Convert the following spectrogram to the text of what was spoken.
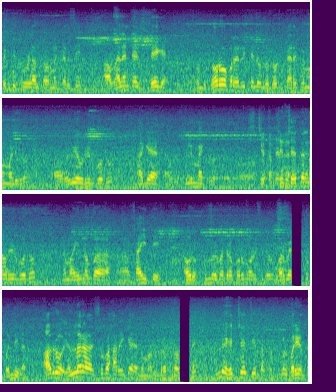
ವ್ಯಕ್ತಿತ್ವವುಳ್ಳಂಥವ್ರನ್ನ ಕರೆಸಿ ಆ ವ್ಯಾಲೆಂಟೈನ್ಸ್ ಡೇಗೆ ಒಂದು ಗೌರವಪರ ರೀತಿಯಲ್ಲಿ ಒಂದು ದೊಡ್ಡ ಕಾರ್ಯಕ್ರಮ ಮಾಡಿದರು. ರವಿ ಅವರು ಇರ್ಬೋದು ಹಾಗೆ ಅವರು ಫಿಲ್ಮ್ ಆ್ಯಕ್ಟ್ರು ಚೇತನ್. ಚೇತನ್. ಅವರು ಇರ್ಬೋದು ನಮ್ಮ ಇನ್ನೊಬ್ಬ ಸಾಹಿತಿ ಅವರು ಕುಂದೂರ್ಭದ್ರಪ್ಪರು ಮರಳಿಸಿದವರು ಬರಬೇಕು ಬಂದಿಲ್ಲ. ಆದರೂ ಎಲ್ಲರ ಶುಭ ಹಾರೈಕೆ ನಮ್ಮ ರುದ್ರಪ್ಪನವ್ರ ಇನ್ನೂ ಹೆಚ್ಚು ಹೆಚ್ಚು ಇಂಥ ಪುಸ್ತಕಗಳು ಬರೆಯುವಂತ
